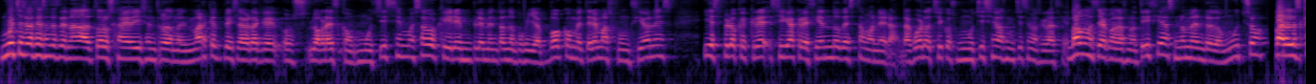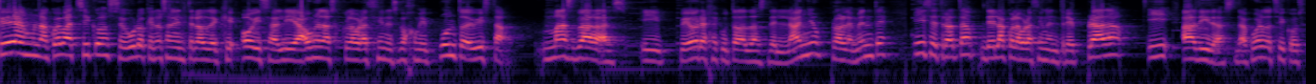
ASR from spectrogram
Muchas gracias antes de nada a todos los que hayáis entrado en el Marketplace, la verdad que os lo agradezco muchísimo. Es algo que iré implementando poquito a poco, meteré más funciones y espero que siga creciendo de esta manera. ¿De acuerdo chicos? Muchísimas, muchísimas gracias. Vamos ya con las noticias, no me enredo mucho. Para los que viven en una cueva, chicos, seguro que no se han enterado de que hoy salía una de las colaboraciones bajo mi punto de vista más vagas y peor ejecutadas del año, probablemente. Y se trata de la colaboración entre Prada y Adidas, ¿de acuerdo, chicos?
